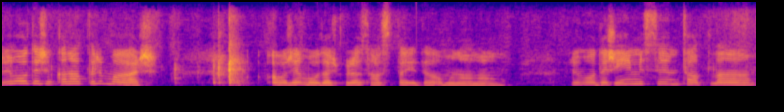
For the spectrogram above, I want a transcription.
Rainbow Dash'in kanatları var. Aa, Rainbow Dash biraz hastaydı. Aman Allah'ım. Rainbow Dash iyi misin tatlım?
